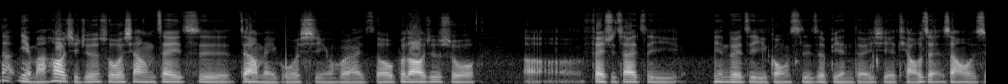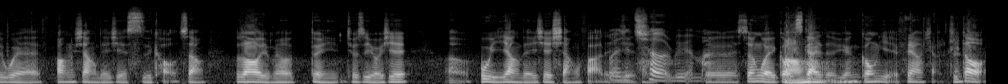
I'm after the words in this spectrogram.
那也蛮好奇，就是说像这一次这样美国行回来之后，不知道就是说呃，Fish 在自己面对自己公司这边的一些调整上，或者是未来方向的一些思考上，不知道有没有对你就是有一些呃不一样的一些想法的一些策略嘛对，对对，身为 Go Sky 的员工也非常想知道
